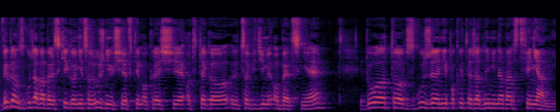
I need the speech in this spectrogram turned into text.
Wygląd wzgórza wawelskiego nieco różnił się w tym okresie od tego, co widzimy obecnie. Było to wzgórze niepokryte żadnymi nawarstwieniami,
